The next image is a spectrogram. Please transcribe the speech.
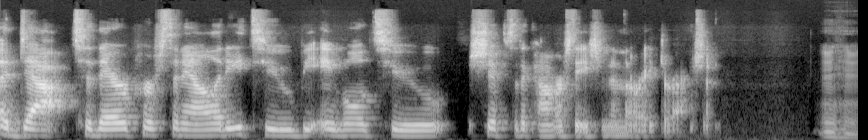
adapt to their personality to be able to shift the conversation in the right direction. Hmm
